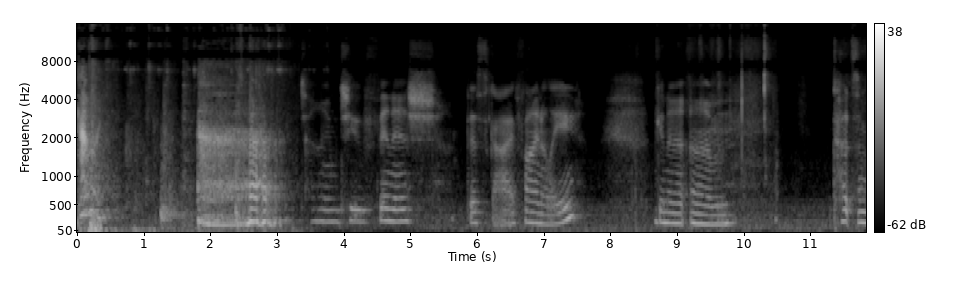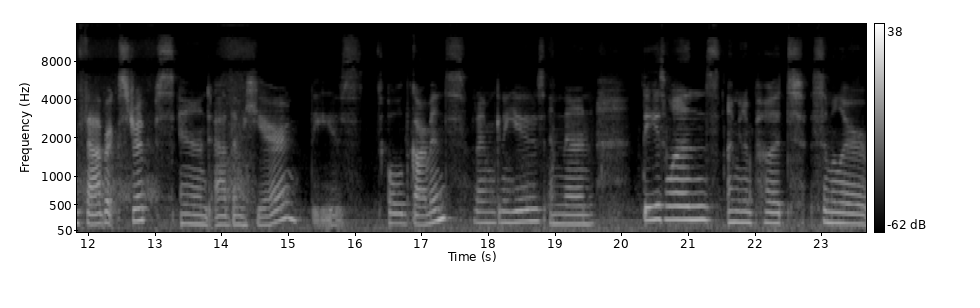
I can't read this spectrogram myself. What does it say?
Come on. Time to finish this guy finally. I'm gonna um, cut some fabric strips and add them here. These old garments that I'm gonna use. And then these ones, I'm gonna put similar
